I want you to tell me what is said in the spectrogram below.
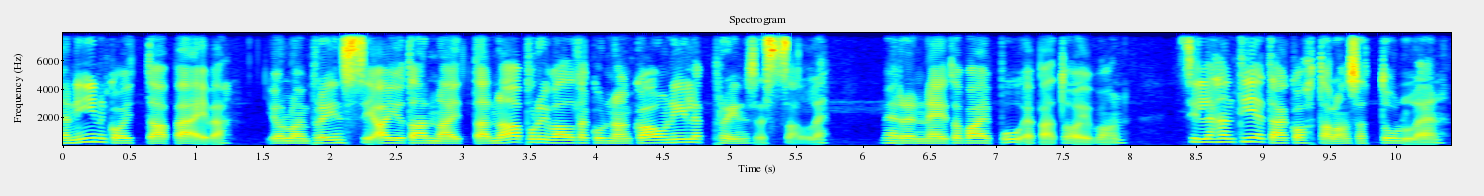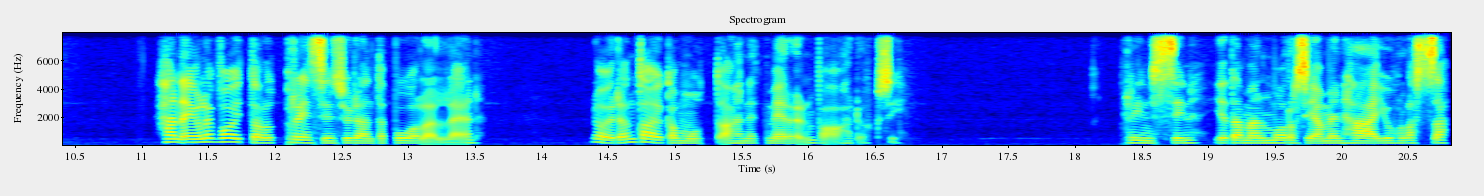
Ja niin koittaa päivä, jolloin prinssi aiotaan naittaa naapurivaltakunnan kauniille prinsessalle. Merenneito vaipuu epätoivoon, sillä hän tietää kohtalonsa tulleen. Hän ei ole voittanut prinssin sydäntä puolelleen. Noidan taika muuttaa hänet meren vaahdoksi. Prinssin ja tämän morsiamen hääjuhlassa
